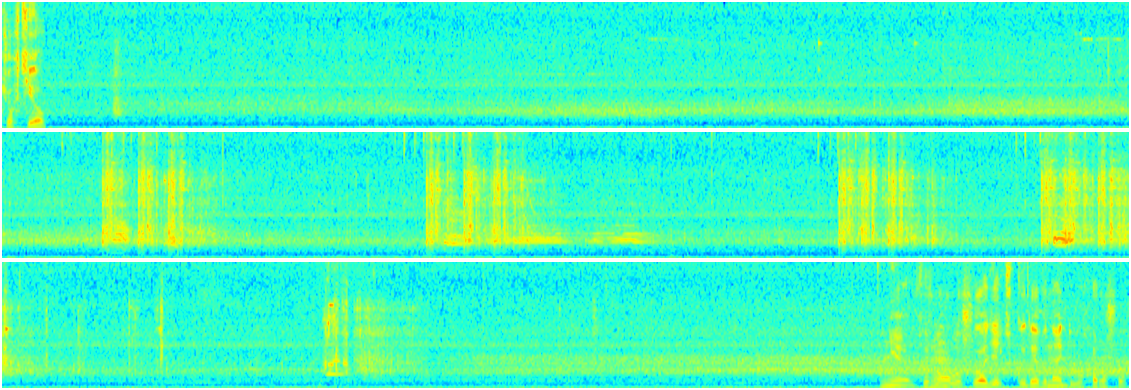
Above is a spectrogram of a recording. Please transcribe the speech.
Чё хотел? Не, верну лишь владельцу, когда его найду, хорошо?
